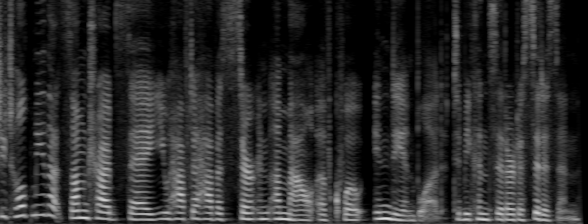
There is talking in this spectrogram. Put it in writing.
She told me that some tribes say you have to have a certain amount of, quote, Indian blood to be considered a citizen.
